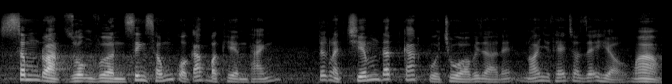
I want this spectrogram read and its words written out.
xâm đoạt ruộng vườn sinh sống của các bậc hiền thánh tức là chiếm đất cát của chùa bây giờ đấy. Nói như thế cho dễ hiểu không?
